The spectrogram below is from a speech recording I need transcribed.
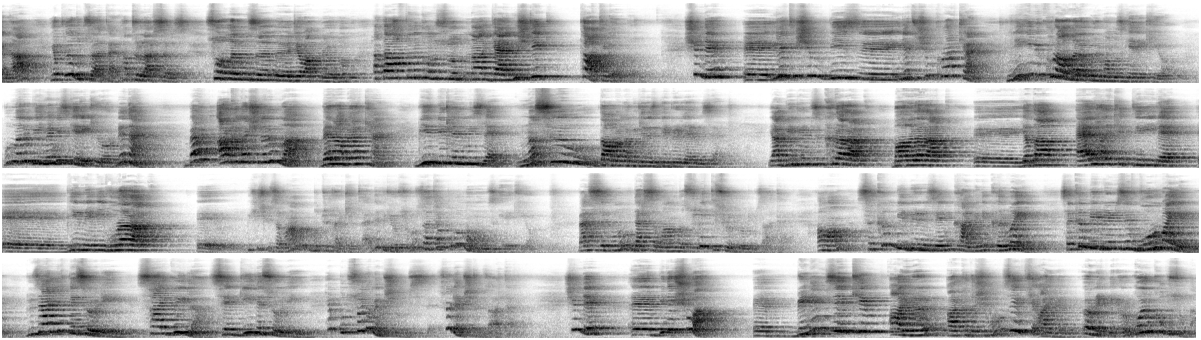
sırayla yapıyorduk zaten hatırlarsanız. Sorularımızı e, cevaplıyorduk. Hatta haftanın konusuna gelmiştik, tatil oldu. Şimdi e, iletişim biz e, iletişim kurarken ne gibi kurallara uymamız gerekiyor? Bunları bilmemiz gerekiyor. Neden? Ben arkadaşlarımla beraberken birbirlerimizle nasıl davranabiliriz? Yani birbirimizi kırarak, bağırarak e, ya da el hareketleriyle e, bir nevi vurarak e, hiçbir zaman bu tür hareketlerde biliyorsunuz zaten bulunmamamız gerekiyor. Ben size bunu ders zamanında sürekli söylüyordum zaten. Ama sakın birbirinizin kalbini kırmayın. Sakın birbirinizi vurmayın. Güzellikle söyleyin. Saygıyla, sevgiyle söyleyin. Hep bunu söylememişim mi size? Söylemiştim zaten. Şimdi e, bir de şu var. E, benim zevkim ayrı, arkadaşımın zevki ayrı. Örnek veriyorum oyun konusunda.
